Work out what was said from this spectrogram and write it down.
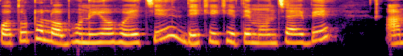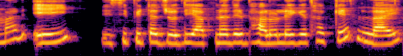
কতটা লোভনীয় হয়েছে। দেখে খেতে মন চাইবে। আমার এই রেসিপিটা যদি আপনাদের ভালো লেগে থাকে লাইক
